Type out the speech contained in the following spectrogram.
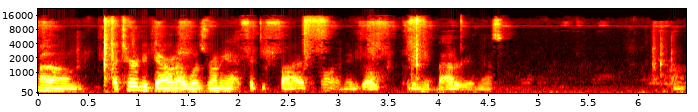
Um, I turned it down. I was running at 55. Oh, I need to go put a new battery in this. Um,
